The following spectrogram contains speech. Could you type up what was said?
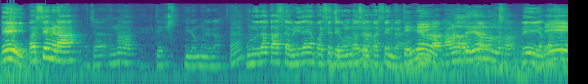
டேய் பர்சுங்கடா என்னடா நீ கம்முனுடா உனக்கு தான் காசு தேவை நீ தான் என் பர்ஸ் எடுத்து ஒழுங்கா சொல்லு டேய் பர்ஸ் ஏய்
